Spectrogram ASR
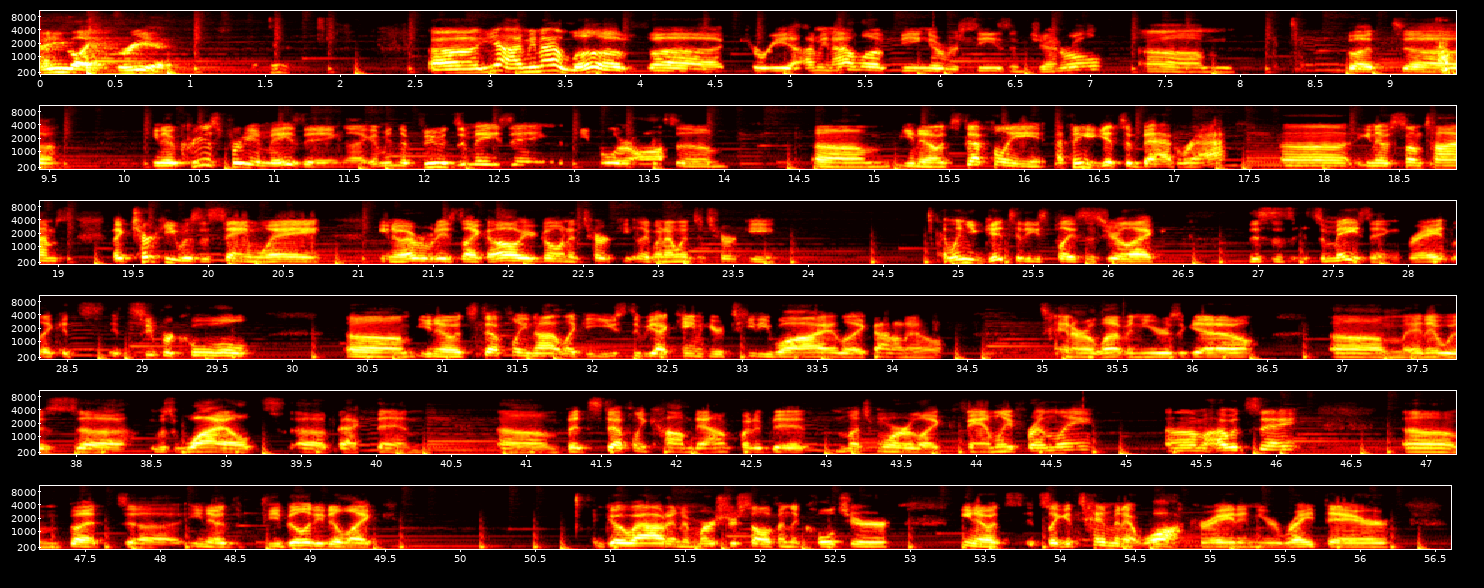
how do you like Korea? Uh, yeah, I mean, I love uh, Korea. I mean, I love being overseas in general. Um, but uh, you know, Korea's pretty amazing. Like, I mean, the food's amazing. The people are awesome. Um, you know, it's definitely. I think it gets a bad rap. Uh, you know, sometimes like Turkey was the same way. You know, everybody's like, "Oh, you're going to Turkey." Like when I went to Turkey, and when you get to these places, you're like, "This is it's amazing, right?" Like it's it's super cool. Um, you know, it's definitely not like it used to be. I came here TDY like I don't know, ten or eleven years ago, um, and it was uh, it was wild uh, back then. Um, but it's definitely calmed down quite a bit. Much more like family friendly, um, I would say. Um, but uh, you know, the, the ability to like go out and immerse yourself in the culture. You know, it's it's like a ten minute walk, right? And you're right there.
